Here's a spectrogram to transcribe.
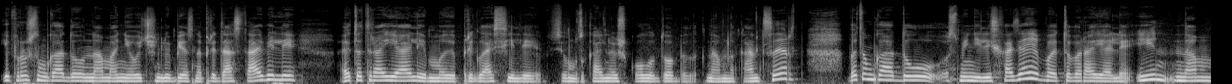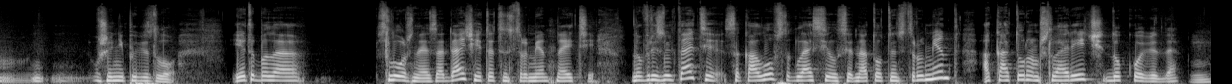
и в прошлом году нам они очень любезно предоставили этот рояль, и мы пригласили всю музыкальную школу Добела к нам на концерт. В этом году сменились хозяева этого рояля, и нам уже не повезло. И это было сложная задача этот инструмент найти. Но в результате Соколов согласился на тот инструмент, о котором шла речь до ковида. Mm.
